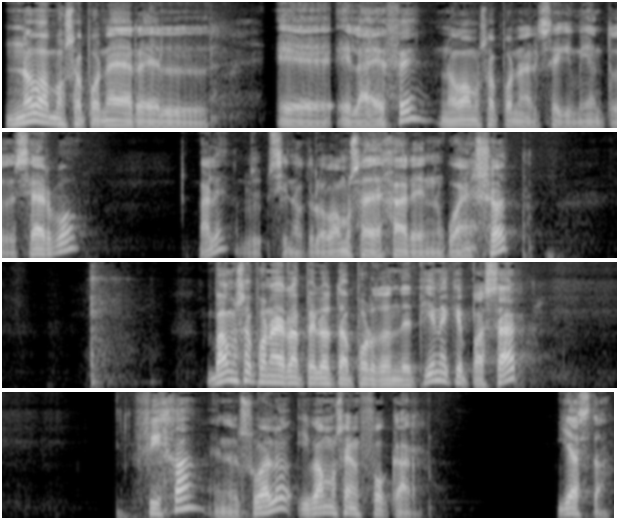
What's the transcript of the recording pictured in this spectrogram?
No vamos a poner el, eh, el AF, no vamos a poner el seguimiento de servo, ¿vale? Sino que lo vamos a dejar en one shot. Vamos a poner la pelota por donde tiene que pasar, fija en el suelo, y vamos a enfocar. Ya está.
